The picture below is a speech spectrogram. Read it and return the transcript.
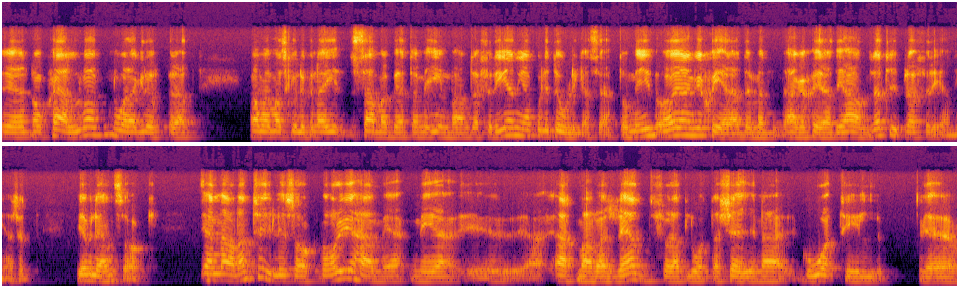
eh, de själva, några grupper, att ja, men man skulle kunna samarbeta med invandrarföreningar på lite olika sätt. De är ju engagerade, men engagerade i andra typer av föreningar. Så det är väl en sak en annan tydlig sak var det ju här med, med eh, att man var rädd för att låta tjejerna gå till eh,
